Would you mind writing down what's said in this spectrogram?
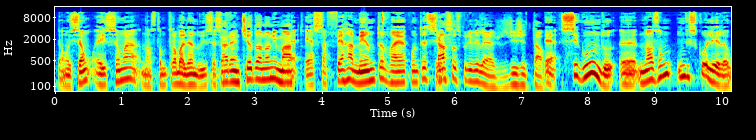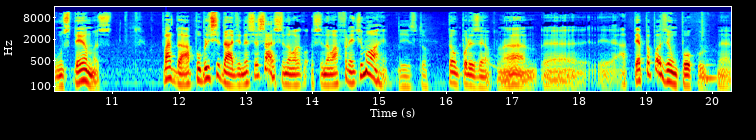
Então isso é, um, isso é uma, nós estamos trabalhando isso. Essa, Garantia do anonimato. é, essa ferramenta vai acontecer. Caça aos privilégios, digital. É, segundo, eh, nós vamos escolher alguns temas para dar a publicidade necessária, senão a, senão a frente morre. Isto. Então, por exemplo, né, é, é, até para fazer um pouco, né,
